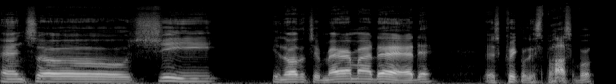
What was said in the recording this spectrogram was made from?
And so she in order to marry my dad as quickly as possible,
